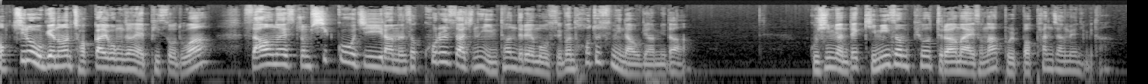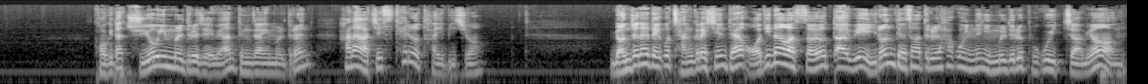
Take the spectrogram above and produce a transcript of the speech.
억지로 우겨놓은 젓갈 공장 에피소드와 사우나에서 좀 씻고 오지라면서 코를 싸시는 인턴들의 모습은 헛웃음이 나오게 합니다. 90년대 김희선표 드라마에서나 볼 법한 장면입니다. 거기다 주요 인물들을 제외한 등장인물들은 하나같이 스테레오 타입이죠. 면전에 대고 장그래 씨는 대학 어디 나왔어요? 따위에 이런 대사들을 하고 있는 인물들을 보고 있자면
